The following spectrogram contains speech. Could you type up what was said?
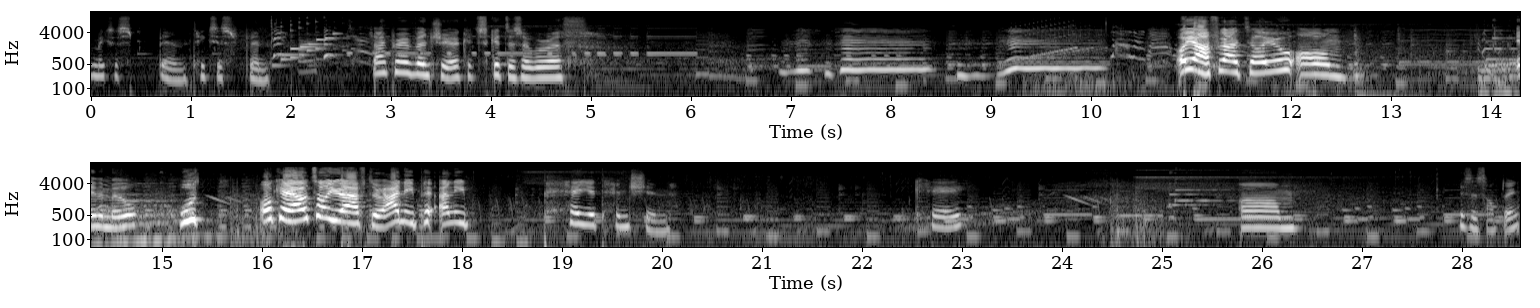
makes a spin, takes a spin. Giant Prairie Adventure, I could get this over with. Oh yeah, I forgot to tell you, um, in the middle. What? Okay, I'll tell you after. I need, pa- I need pay attention. Okay. Um. This is something.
